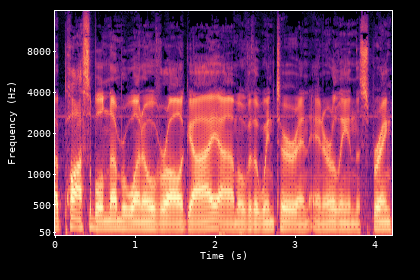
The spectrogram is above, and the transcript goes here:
a possible number one overall guy um, over the winter and, and early in the spring.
